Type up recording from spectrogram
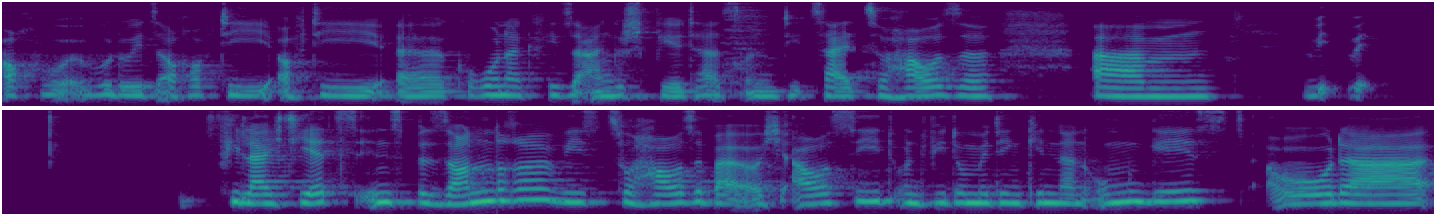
auch, wo du jetzt auch auf die auf die äh, Corona-Krise angespielt hast und die Zeit zu Hause, ähm, wie, vielleicht jetzt insbesondere, wie es zu Hause bei euch aussieht und wie du mit den Kindern umgehst oder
